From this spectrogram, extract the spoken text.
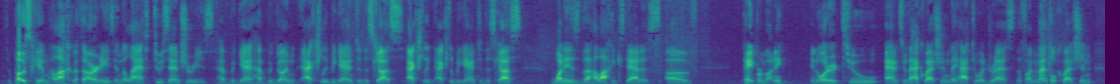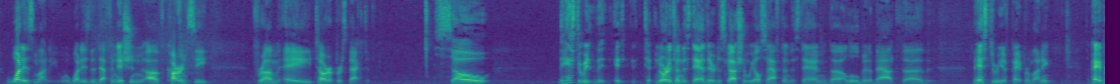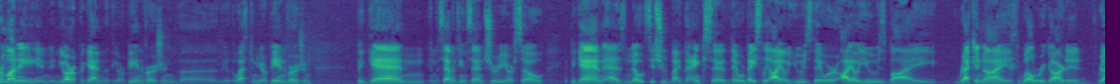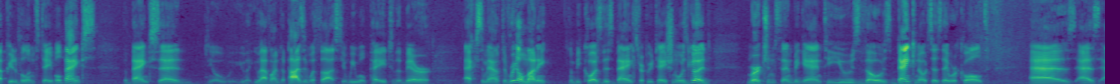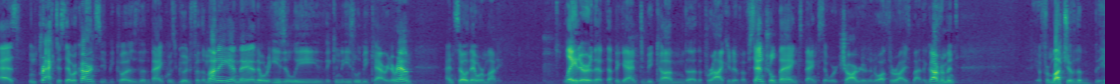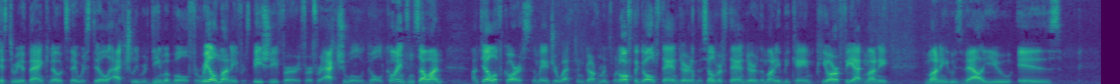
So poskim, halachic authorities in the last two centuries have began have begun actually began to discuss actually actually began to discuss what is the halachic status of paper money in order to answer that question, they had to address the fundamental question what is money? What is the definition of currency from a Torah perspective? So, the history, it, it, in order to understand their discussion, we also have to understand a little bit about the, the, history of paper money. The paper money in, in Europe, again, the, European version, the, the, the Western European version, began in the 17th century or so began as notes issued by banks. They, they were basically IOUs. They were IOUs by recognized, well regarded, reputable, and stable banks. The bank said, you know, you, you have on deposit with us, we will pay to the bearer X amount of real money. And because this bank's reputation was good, merchants then began to use those banknotes, as they were called, as, as, as in practice they were currency because the bank was good for the money and they, and they were easily, they can easily be carried around, and so they were money. Later, that, that began to become the, the prerogative of central banks, banks that were chartered and authorized by the government. For much of the history of banknotes, they were still actually redeemable for real money, for specie, for, for, for actual gold coins, and so on. Until, of course, the major Western governments went off the gold standard and the silver standard. The money became pure fiat money, money whose value is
